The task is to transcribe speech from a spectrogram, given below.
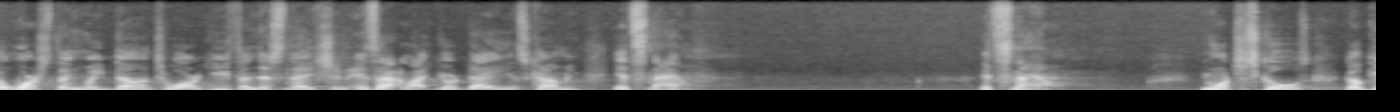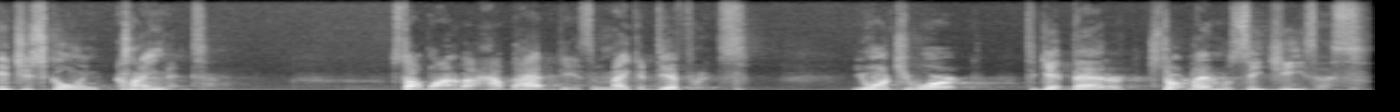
The worst thing we've done to our youth in this nation is act like your day is coming. It's now. It's now. You want your schools? Go get your schooling, claim it. Stop whining about how bad it is and make a difference. You want your work to get better? Start letting them see Jesus.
